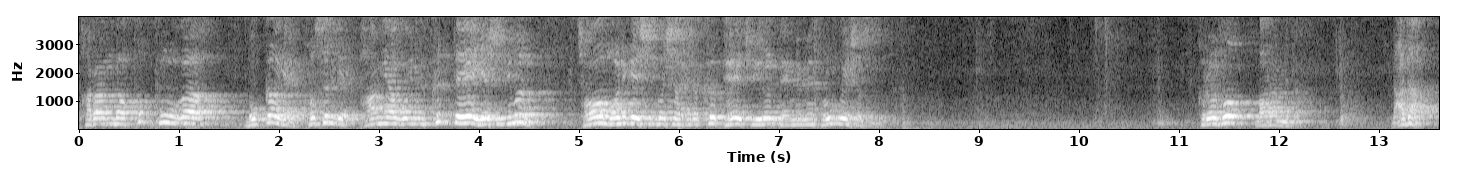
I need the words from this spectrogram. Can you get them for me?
바람과 폭풍우가 못 가게 거스르게 방해하고 있는 그때 예수님은 저 멀리 계신 것이 아니라 그 배 주위를 뱅뱅뱅 돌고 계셨습니다. 그러고 말합니다. 나다.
